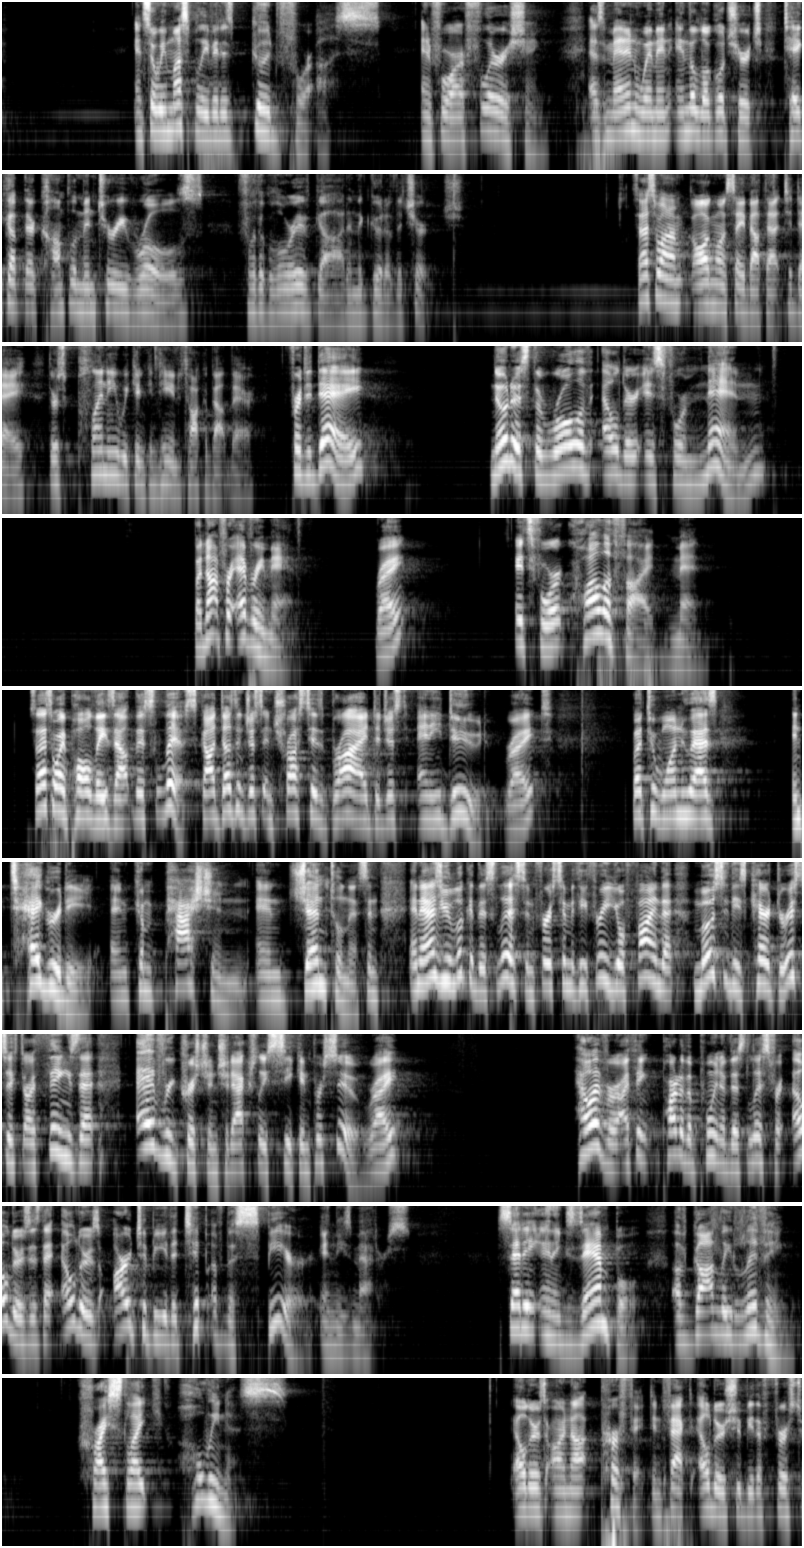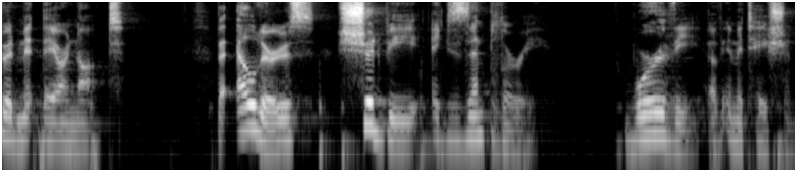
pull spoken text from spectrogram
And so we must believe it is good for us and for our flourishing as men and women in the local church take up their complementary roles for the glory of God and the good of the church. So that's what I'm all I'm going to say about that today. There's plenty we can continue to talk about there. For today, Notice the role of elder is for men, but not for every man, right? It's for qualified men. So that's why Paul lays out this list. God doesn't just entrust his bride to just any dude, right? But to one who has integrity and compassion and gentleness. And, and as you look at this list in 1 Timothy 3, you'll find that most of these characteristics are things that every Christian should actually seek and pursue, right? However, I think part of the point of this list for elders is that elders are to be the tip of the spear in these matters, setting an example of godly living, Christ like holiness. Elders are not perfect. In fact, elders should be the first to admit they are not. But elders should be exemplary, worthy of imitation.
